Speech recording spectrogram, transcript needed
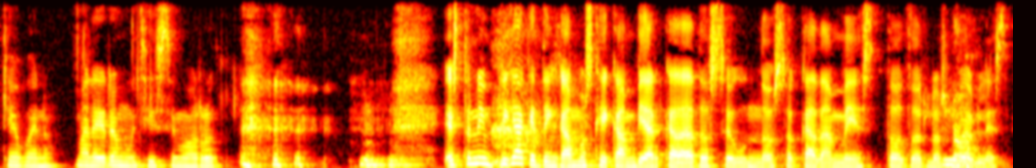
Qué bueno, me alegro muchísimo, Ruth. Esto no implica que tengamos que cambiar cada dos segundos o cada mes todos los muebles.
